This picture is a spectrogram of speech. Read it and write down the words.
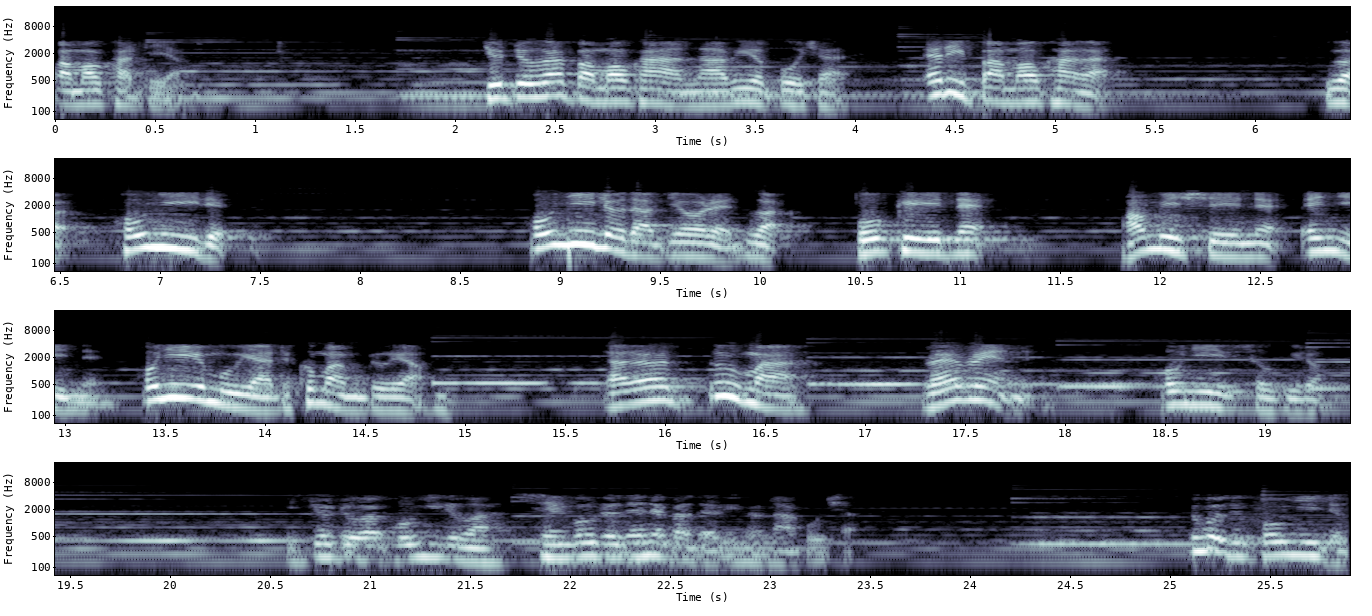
ပါမောက္ခတရား ကျွတ်တူကပါမောက္ခကလာပြီးတော့ပို့ချတယ်အဲ့ဒီပါမောက္ခကသူကဘုန်းကြီးတဲ့ဘုန်းကြီးလို့သာပြောတယ်သူကဘိုးကေနဲ့မောင်မီရှေနဲ့အင်ကြီးနဲ့ဘုန်းကြီးအမှုရာတစ်ခုမှမတွေ့ရဘူးဒါတော့သူ့မှာ reverend ဘုန်းကြီးဆိုပြီးတော့ဒီကျွတ်တော်ကဘုန်းကြီးတွေကဆင်ဗုဒ္ဓသင်းနဲ့ပတ်သက်ပြီးတော့လာပို့ချသူကသူဘုန်းကြီးတယ်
